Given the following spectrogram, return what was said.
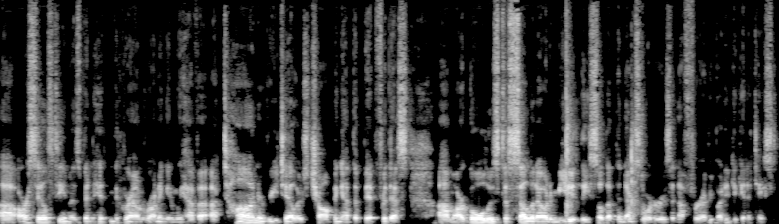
Uh, our sales sales team has been hitting the ground running, and we have a, a ton of retailers chomping at the bit for this. Um, our goal is to sell it out immediately so that the next order is enough for everybody to get a taste.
